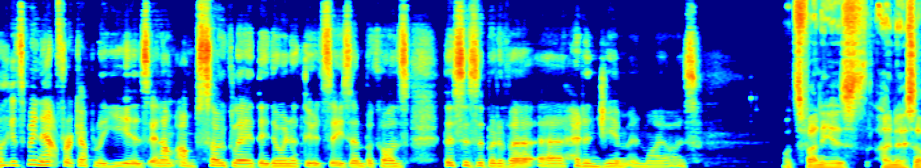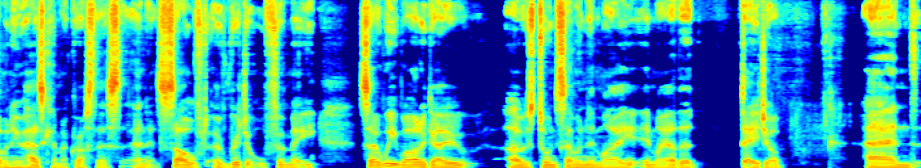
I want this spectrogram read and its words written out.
like it's been out for a couple of years, and I'm I'm so glad they're doing a third season because this is a bit of a, a hidden gem in my eyes. What's funny is I know someone who has come across this and it solved a riddle for me. So a wee while ago, I was talking to someone in my in my other day job and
